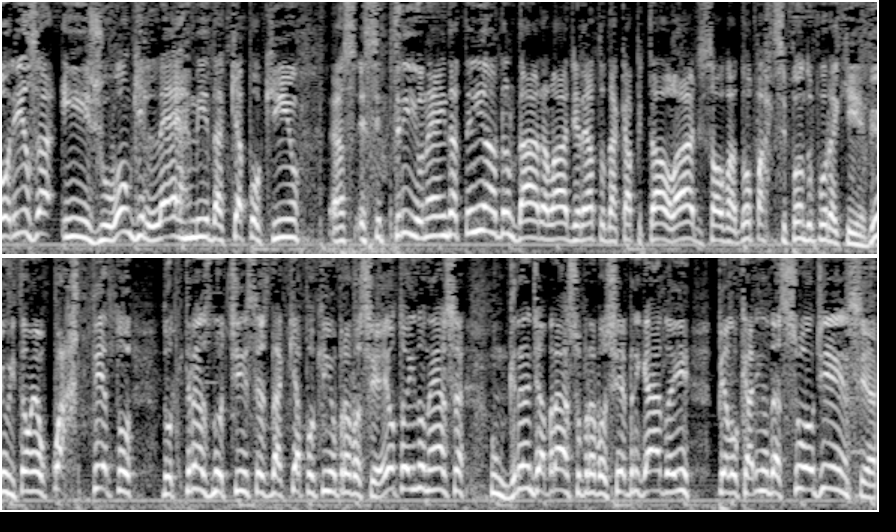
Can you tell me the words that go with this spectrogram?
Oriza e João Guilherme, daqui a pouquinho, esse trio, né? Ainda tem a Dandara lá, direto da capital, lá de Salvador, participando por aqui, viu? Então é o quarteto do Transnotícias daqui a pouquinho para você. Eu tô indo nessa, um grande abraço para você, obrigado aí pelo carinho da sua audiência.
